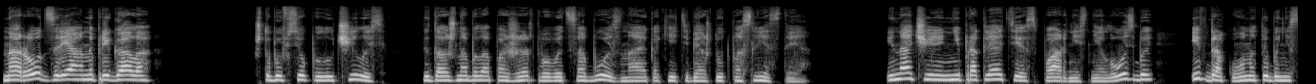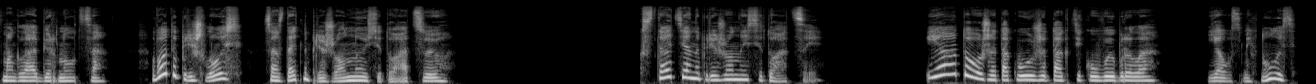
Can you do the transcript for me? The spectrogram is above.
народ зря напрягала. Чтобы все получилось, ты должна была пожертвовать собой, зная, какие тебя ждут последствия. Иначе ни проклятие с парня снялось бы, и в дракона ты бы не смогла обернуться. Вот и пришлось создать напряженную ситуацию. Кстати, о напряженной ситуации. Я тоже такую же тактику выбрала. Я усмехнулась,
